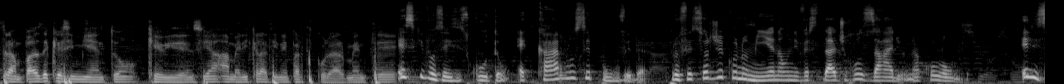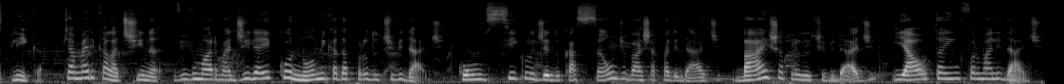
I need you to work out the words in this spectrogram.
Trampas de crecimiento que evidencia América Latina particularmente. Esse que vocês escutam é Carlos Sepúlveda, professor de economia na Universidade Rosário, na Colômbia. Ele explica que a América Latina vive uma armadilha econômica da produtividade, com um ciclo de educação de baixa qualidade, baixa produtividade e alta informalidade.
